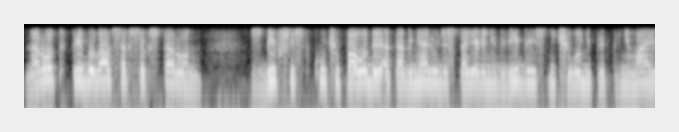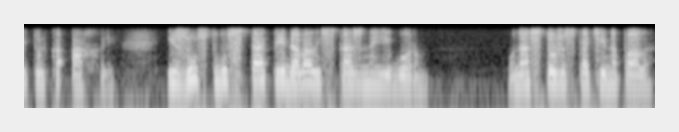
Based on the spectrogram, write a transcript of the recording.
Народ прибывал со всех сторон. Сбившись в кучу поодаль от огня, люди стояли, не двигаясь, ничего не предпринимая, и только ахали. Из уст в уста передавалось сказанное Егором. «У нас тоже скотина пала»,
